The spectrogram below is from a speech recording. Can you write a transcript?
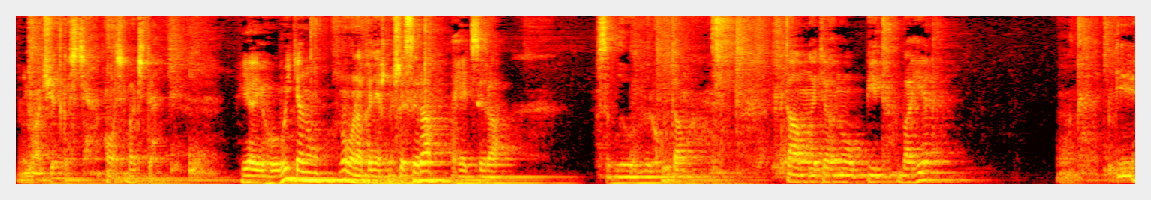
Нема чіткості. Ось, бачите. Я його витягнув. Ну, вона, звісно, ще сира, геть сира. Особливо вверху там. Там натягнув під багет. От. І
